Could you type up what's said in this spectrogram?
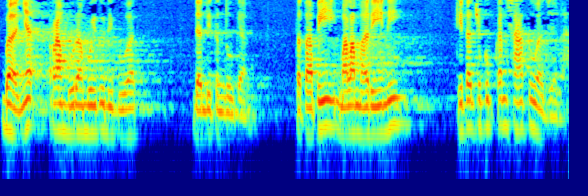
Banyak rambu-rambu itu dibuat dan ditentukan. Tetapi malam hari ini kita cukupkan satu aja lah.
